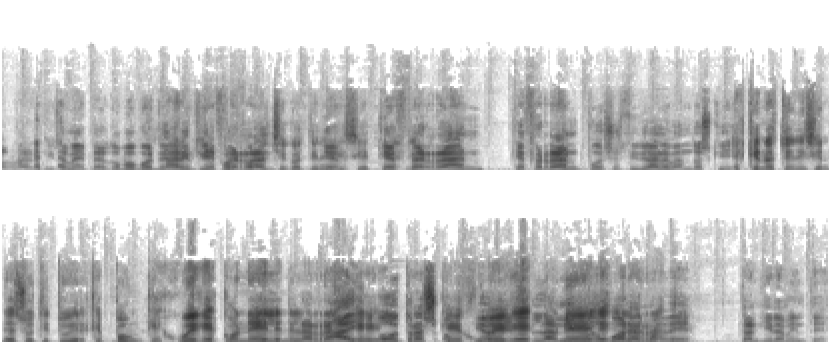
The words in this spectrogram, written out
no, Marquinhos? escúchame, pero ¿cómo puedes decir que favor, Ferran, el chico tiene que, 17 que. Ferran, que Ferran puede sustituir a Lewandowski? Es que no estoy diciendo de sustituir, que pon, que juegue con él en el arranque. Hay otras que opciones. juegue la con él en el arranque. 9, tranquilamente.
